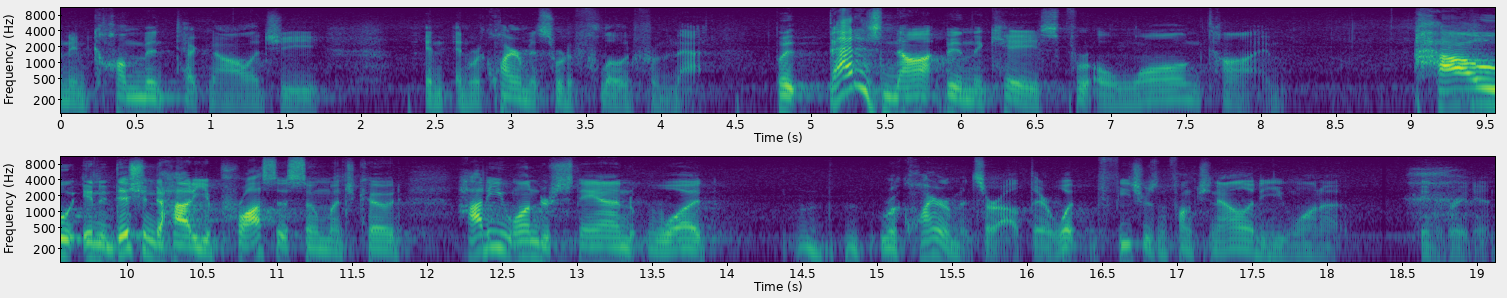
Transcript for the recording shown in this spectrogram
an incumbent technology and, and requirements sort of flowed from that. But that has not been the case for a long time. How, in addition to how do you process so much code, how do you understand what requirements are out there? What features and functionality you want to integrate in?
